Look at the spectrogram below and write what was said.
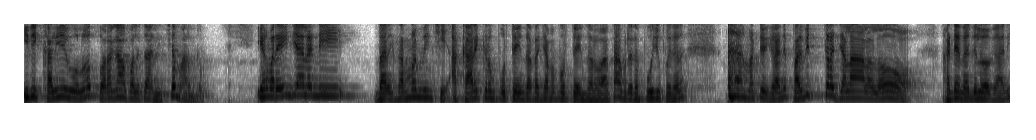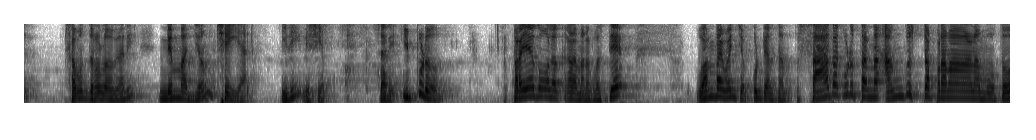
ఇది కలియుగంలో త్వరగా ఫలితాన్ని ఇచ్చే మార్గం. ఇక మరి ఏం చేయాలండి? దానికి సంబంధించి ఆ కార్యక్రమం పూర్తయిన తర్వాత జప పూర్తయిన తర్వాత లేదా పూజ పూజ మట్టి విగ్రహాన్ని పవిత్ర జలాలలో అంటే నదిలో కానీ సముద్రంలో కానీ నిమజ్జనం చేయాలి. ఇది విషయం. సరే ఇప్పుడు ప్రయోగంలో మనకు వస్తే వన్ బై వన్ చెప్పుకుంటూ వెళ్తాను. సాధకుడు తన అంగుష్ట ప్రమాణముతో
